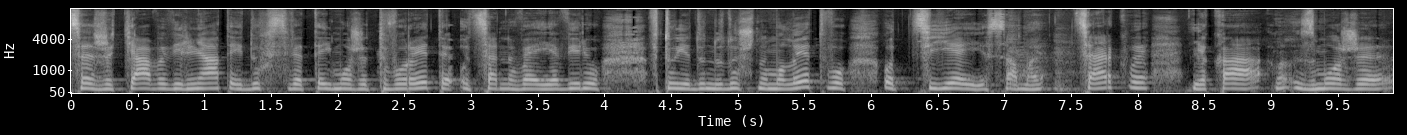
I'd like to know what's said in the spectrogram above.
це життя вивільняти, і Дух Святий може творити оце нове. Я вірю в ту єдинодушну молитву от цієї саме церкви, яка зможе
